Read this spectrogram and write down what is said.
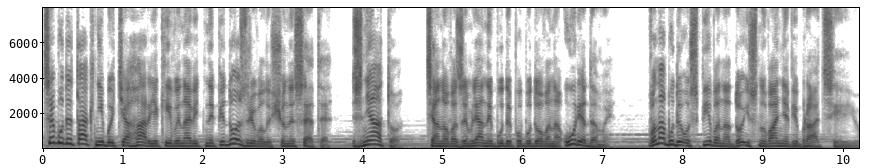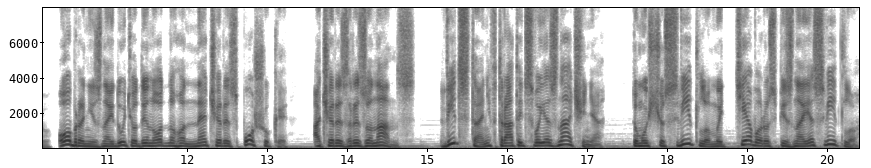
Це буде так, ніби тягар, який ви навіть не підозрювали, що несете. Знято. Ця нова земля не буде побудована урядами. Вона буде оспівана до існування вібрацією. Обрані знайдуть один одного не через пошуки, а через резонанс. Відстань втратить своє значення, тому що світло миттєво розпізнає світло.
